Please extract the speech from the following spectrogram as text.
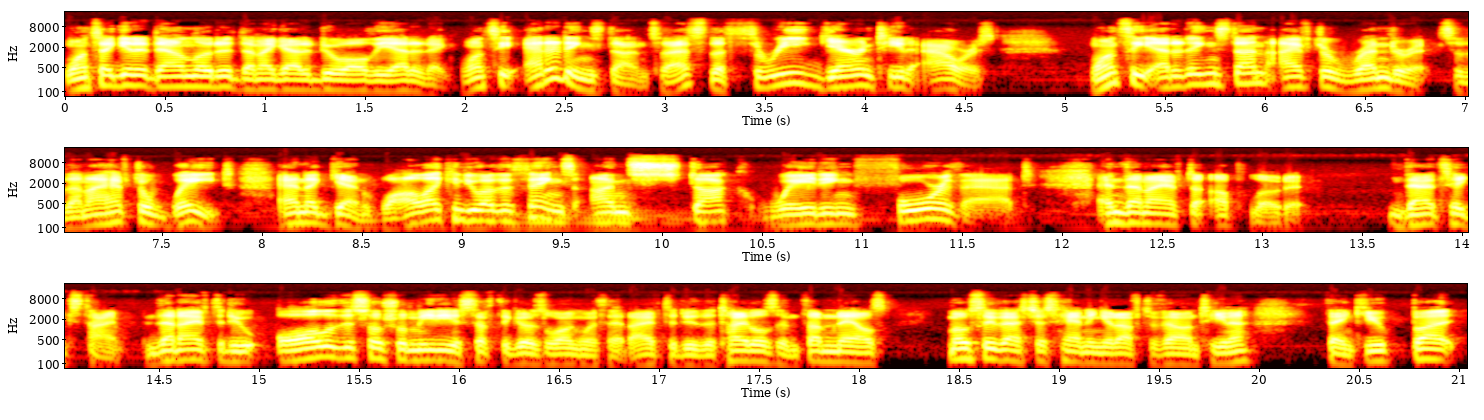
Once I get it downloaded, then I got to do all the editing. Once the editing's done, so that's the three guaranteed hours. Once the editing's done, I have to render it. So then I have to wait. And again, while I can do other things, I'm stuck waiting for that. And then I have to upload it. That takes time. And then I have to do all of the social media stuff that goes along with it. I have to do the titles and thumbnails. Mostly that's just handing it off to Valentina. Thank you. But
